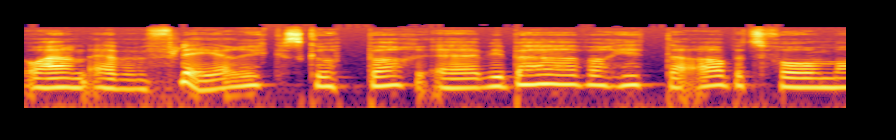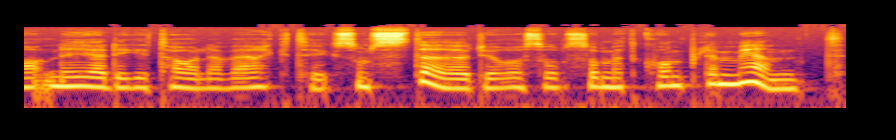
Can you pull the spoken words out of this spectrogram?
och även fler yrkesgrupper. Eh, vi behöver hitta arbetsformer, nya digitala verktyg som stödjer oss som ett komplement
